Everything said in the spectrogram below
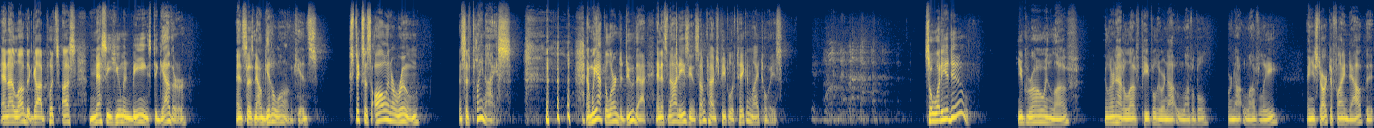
And I love that God puts us messy human beings together and says, Now get along, kids. Sticks us all in a room and says, Play nice. and we have to learn to do that. And it's not easy. And sometimes people have taken my toys. So what do you do? You grow in love. You learn how to love people who are not lovable or not lovely, and you start to find out that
